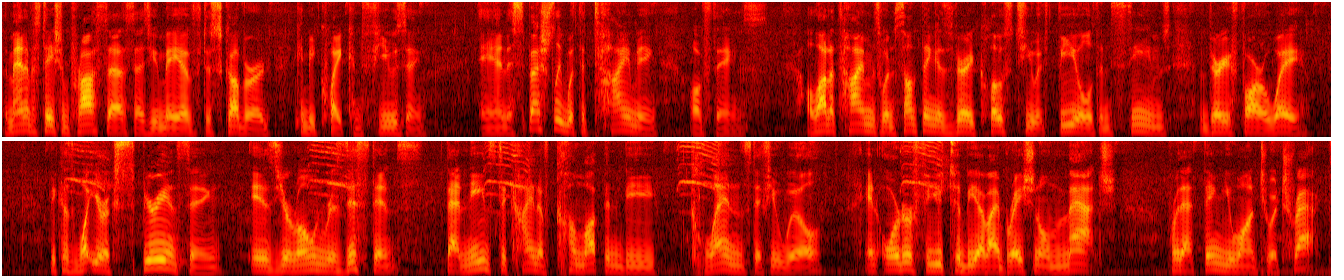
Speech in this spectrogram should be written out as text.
The manifestation process, as you may have discovered, can be quite confusing, and especially with the timing of things. A lot of times, when something is very close to you, it feels and seems very far away because what you're experiencing is your own resistance that needs to kind of come up and be cleansed, if you will, in order for you to be a vibrational match for that thing you want to attract.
